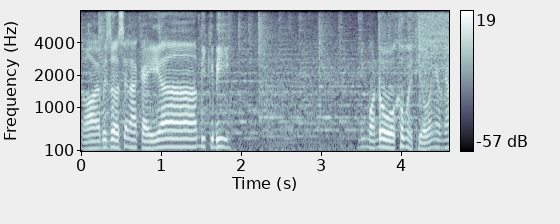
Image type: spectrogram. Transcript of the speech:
Rồi bây giờ sẽ là cái ờ, uh, BKB những món đồ không thể thiếu anh em nhé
